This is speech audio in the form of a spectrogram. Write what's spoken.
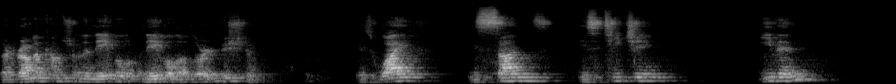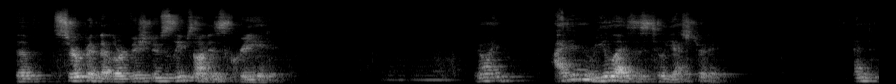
Lord Brahma comes from the navel, navel of Lord Vishnu. His wife, his sons, his teaching, even the serpent that Lord Vishnu sleeps on is created. You know, I, I didn't realize this till yesterday. And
